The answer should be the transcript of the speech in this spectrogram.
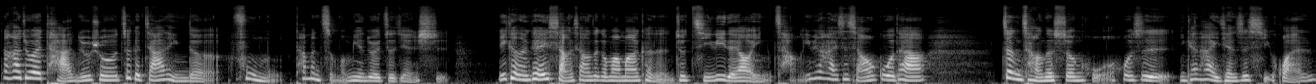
那他就会谈，就是说这个家庭的父母他们怎么面对这件事。你可能可以想象，这个妈妈可能就极力的要隐藏，因为她还是想要过她正常的生活，或是你看她以前是喜欢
